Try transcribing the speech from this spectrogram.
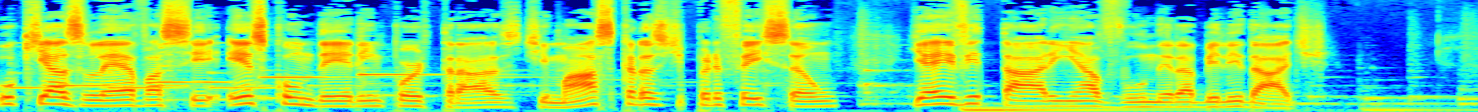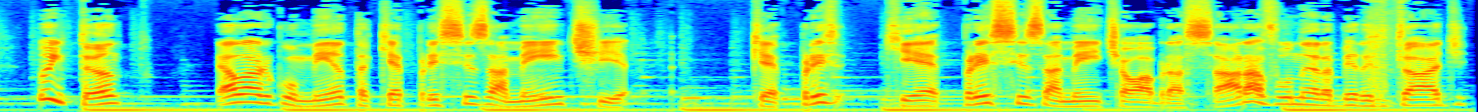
o que as leva a se esconderem por trás de máscaras de perfeição e a evitarem a vulnerabilidade. No entanto, ela argumenta que é precisamente que é, pre, que é precisamente ao abraçar a vulnerabilidade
